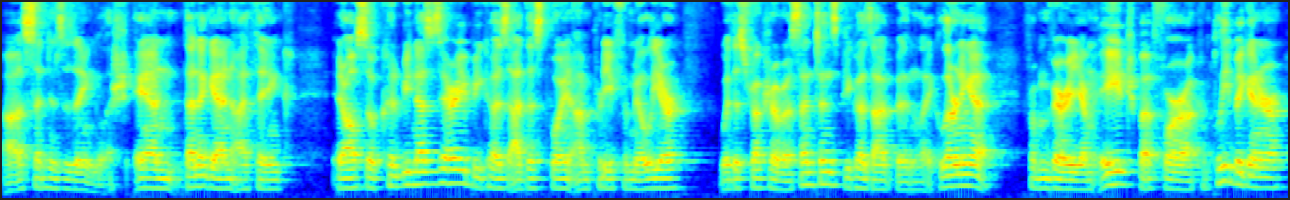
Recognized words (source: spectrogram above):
uh, sentences in English. And then again, I think it also could be necessary because at this point I'm pretty familiar with the structure of a sentence because I've been like learning it from a very young age, but for a complete beginner,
